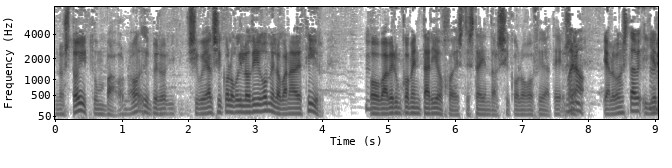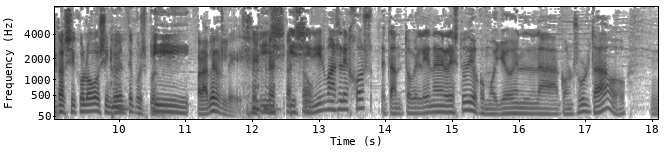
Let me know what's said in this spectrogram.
no estoy zumbado, ¿no? Pero si voy al psicólogo y lo digo, me lo van a decir o va a haber un comentario, ojo, este está yendo al psicólogo, fíjate. O bueno, sea, y a luego está yendo al psicólogo simplemente pues, pues para verle. Y, sin ir más lejos, tanto Belén en el estudio como yo en la consulta, o mm.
